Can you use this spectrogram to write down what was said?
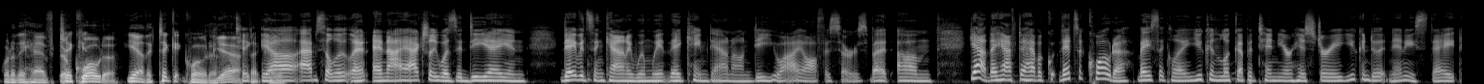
what do they have? Their quota. Yeah, the ticket quota. Yeah. That kind of- yeah, absolutely. And- And I actually was a DA in Davidson County when we, they came down on DUI officers. But um, yeah, they have to have a that's a quota basically. You can look up a ten year history. You can do it in any state.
